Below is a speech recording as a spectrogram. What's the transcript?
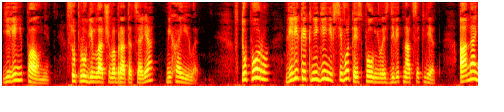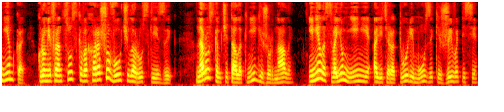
Елене Палне, супруге младшего брата царя Михаила. В ту пору великой княгине всего-то исполнилось 19 лет, а она, немка, кроме французского, хорошо выучила русский язык. На русском читала книги, журналы, имела свое мнение о литературе, музыке, живописи,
